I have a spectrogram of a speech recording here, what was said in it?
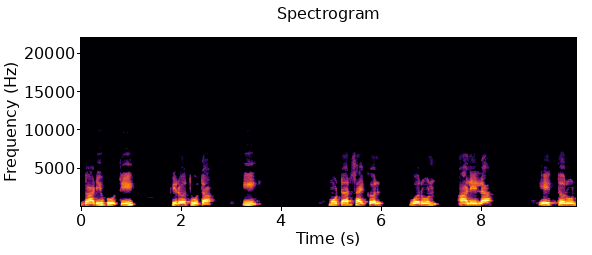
गाडीभोवती फिरत होता. ई मोटारसायकल वरून आलेला एक तरुण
